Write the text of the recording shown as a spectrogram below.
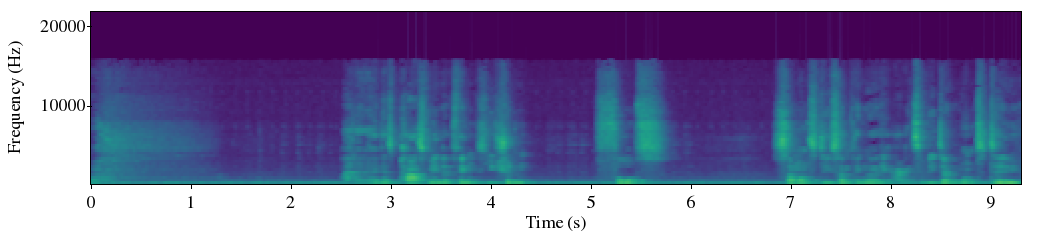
I don't know. There's past me that thinks you shouldn't force someone to do something that they actively don't want to do.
